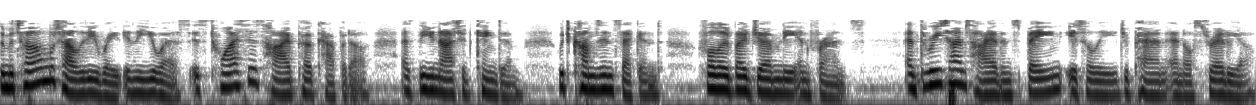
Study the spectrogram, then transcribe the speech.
the maternal mortality rate in the US is twice as high per capita as the United Kingdom, which comes in second, followed by Germany and France, and three times higher than Spain, Italy, Japan, and Australia.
